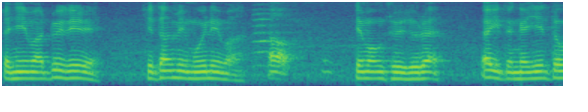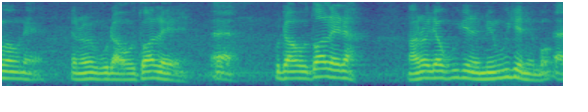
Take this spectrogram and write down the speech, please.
တငင်မှာတွေ့သေးတယ်ချစ်တမ်းမင်းမွေးနေ့မှာဟုတ်တင်မောင်ဆွေဆိုတဲ့အဲ့ဒီတငယ်ချင်း၃ယောက်နဲ့ကျွန်တော်တို့ဘူတာကိုသွားလဲတယ်အဲဘူတာကိုသွားလဲတာငါတို့ရောက်ခုချင်းနေမြင်မှုချင်းနေပေါ့အဲ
